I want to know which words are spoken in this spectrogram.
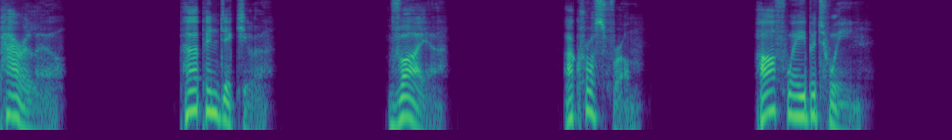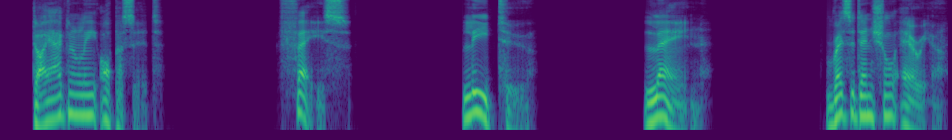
parallel, perpendicular, via, across from, halfway between, diagonally opposite, face, lead to, lane, residential area.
